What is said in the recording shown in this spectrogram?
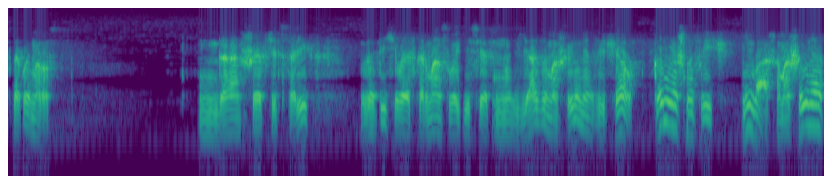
в такой мороз. Да, шепчет старик, запихивая в карман свой кисет. Но я за машину не отвечал. Конечно, Фрич, не ваша машина,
